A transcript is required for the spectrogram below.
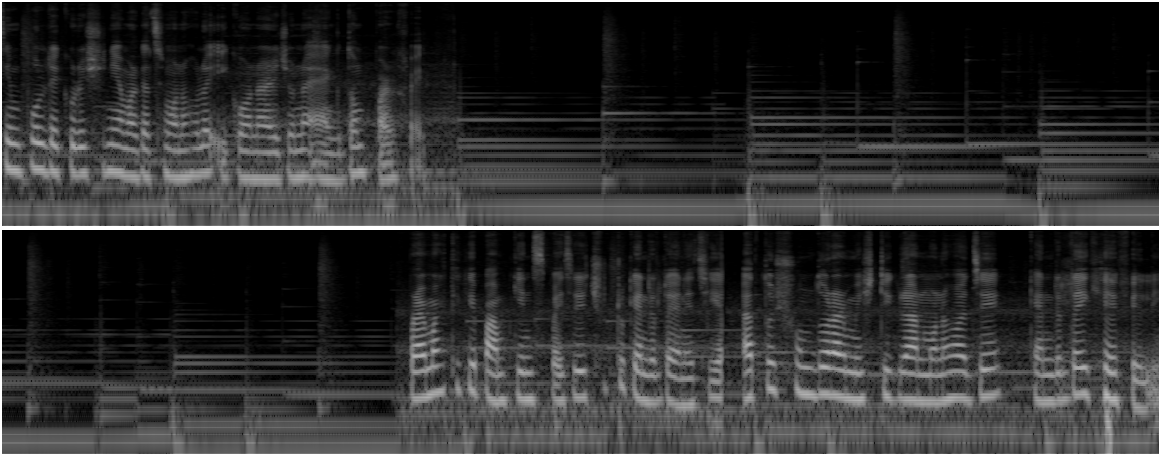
সিম্পল ডেকোরেশনই আমার কাছে মনে হলো এই কর্নারের জন্য একদম পারফেক্ট প্রাইমার থেকে পাম্পকিন স্পাইসের এই ছোট্ট ক্যান্ডেলটা এনেছি। এত সুন্দর আর মিষ্টি গ্রান মনে হয় যে ক্যান্ডেলটাই খেয়ে ফেলি।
